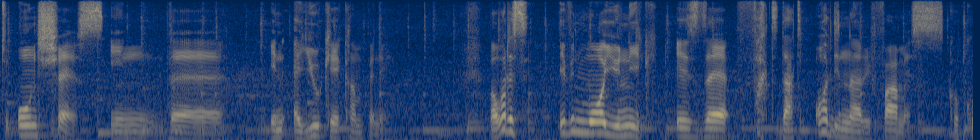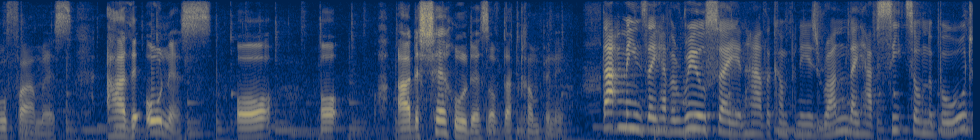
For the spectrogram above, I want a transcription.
to own shares in the in a UK company. But what is even more unique is the fact that ordinary farmers, cocoa farmers, are the owners or or are the shareholders of that company. That means they have a real say in how the company is run. They have seats on the board,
